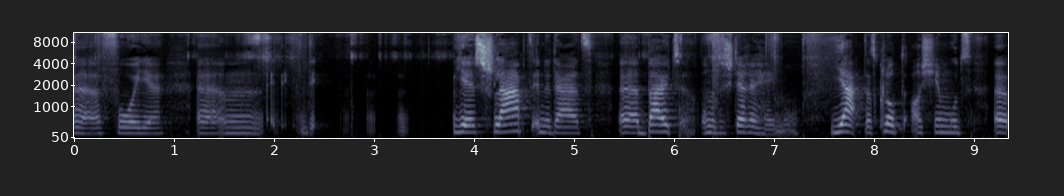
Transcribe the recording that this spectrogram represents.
uh, voor je. Um, je slaapt inderdaad uh, buiten onder de sterrenhemel. Ja, dat klopt. Als je moet uh,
